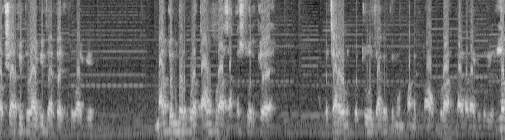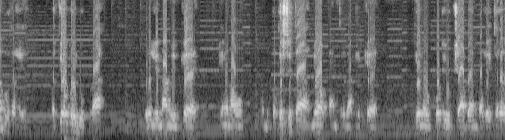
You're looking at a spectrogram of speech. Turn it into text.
ಪಕ್ಷಾತೀತವಾಗಿ, ಜಾತ್ಯತೀತವಾಗಿ ಮಾಧ್ಯಮದವರು ಕೂಡ ತಾವು ಕೂಡ ಸಾಕಷ್ಟು ಅದಕ್ಕೆ ಪ್ರಚಾರವನ್ನು ಕೊಟ್ಟು ಜಾಗೃತಿಯನ್ನು ಉಂಟು ಮಾಡಲಿಕ್ಕೆ ನಾವು ಕೂಡ ಕಾರಣರಾಗಿದ್ದರು. ಎಲ್ಲರಿಗೂ ಇದರಲ್ಲಿ ಪ್ರತಿಯೊಬ್ಬರಿಗೂ ಕೂಡ ಇದರಲ್ಲಿ ನಾವು ಇದಕ್ಕೆ ಏನು ನಾವು ಒಂದು ಪ್ರತಿಷ್ಠಿತ ನ್ಯೂಯಾರ್ಕ್ ಟೈಮ್ಸ್ ಹಾಕ್ಲಿಕ್ಕೆ ಏನು ಕೋಟಿ ವೃಕ್ಷ ಅಭಿಯಾನದಲ್ಲಿ ಜನರ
